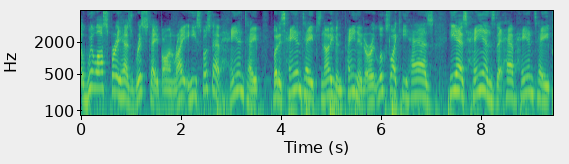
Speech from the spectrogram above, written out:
Will Ospreay has wrist tape on, right? He's supposed to have hand tape, but his hand tape's not even painted, or it looks like he has he has hands that have hand tape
